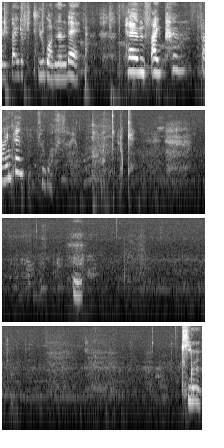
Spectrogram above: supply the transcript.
네, 일단 이렇게 들고 왔는데 펜, 사인펜, 사인펜 들고 왔어요. 이렇게. 음. 김,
